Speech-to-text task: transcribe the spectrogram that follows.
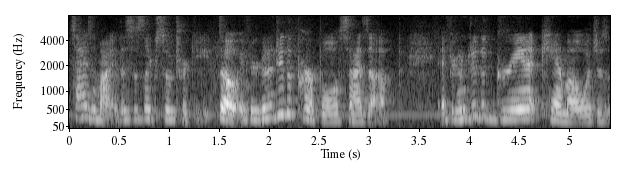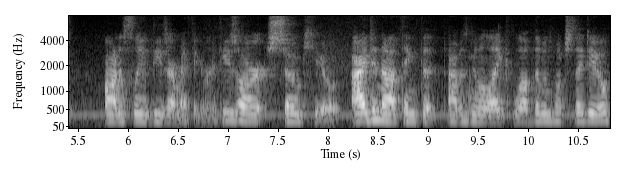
size am I? This is like so tricky. So if you're to do the purple, size up. If you're to do the green camo, which is honestly, these are my favorite. These are so cute. I did not think that I was to like love them as much as I do.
